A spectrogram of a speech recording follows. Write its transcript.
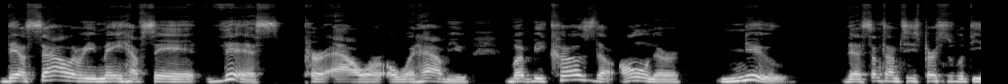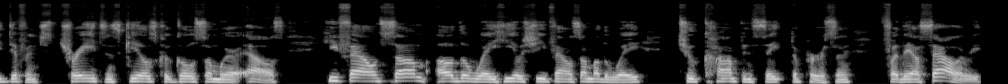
their salary may have said this per hour or what have you, but because the owner knew that sometimes these persons with these different trades and skills could go somewhere else, he found some other way, he or she found some other way to compensate the person for their salary.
